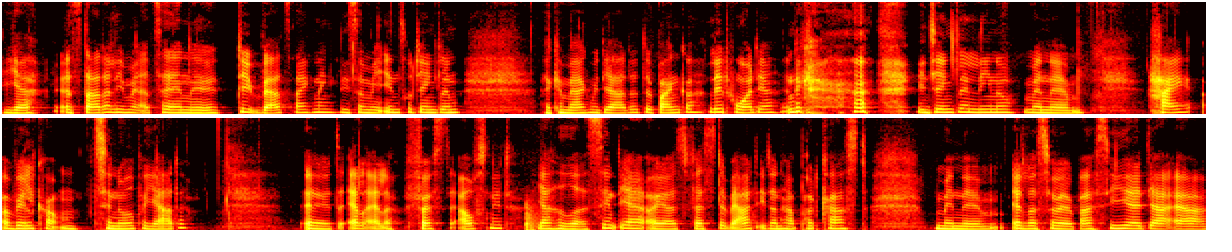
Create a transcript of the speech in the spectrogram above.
Ja, jeg starter lige med at tage en øh, dyb vejrtrækning, ligesom i intro-jinglen. Jeg kan mærke, at mit hjerte det banker lidt hurtigere, end det gør i jinglen lige nu. Men øh, hej og velkommen til Noget på Hjerte. Øh, det aller, aller første afsnit. Jeg hedder Cynthia, og jeg er faste vært i den her podcast. Men øh, ellers så vil jeg bare sige, at jeg er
